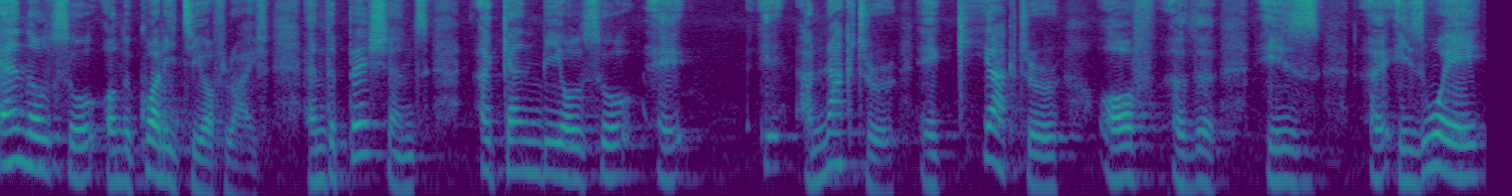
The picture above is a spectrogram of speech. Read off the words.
and also on the quality of life. And the patient uh, can be also a, a, an actor, a key actor of uh, the, his, uh, his way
